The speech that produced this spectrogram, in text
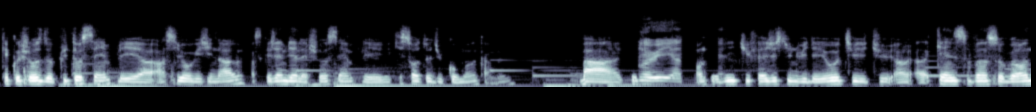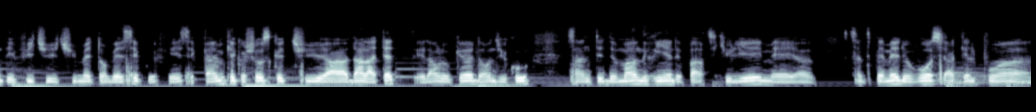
quelque chose de plutôt simple et euh, assez original parce que j'aime bien les choses simples et qui sortent du commun quand même. Bah, oui, hein. on te dit, tu fais juste une vidéo, tu, tu 15-20 secondes et puis tu, tu mets ton verset préféré. C'est quand même quelque chose que tu as dans la tête et dans le cœur. Donc, du coup, ça ne te demande rien de particulier, mais euh, ça te permet de voir aussi à quel point euh,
